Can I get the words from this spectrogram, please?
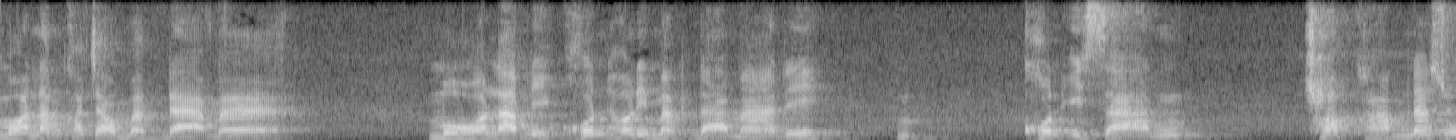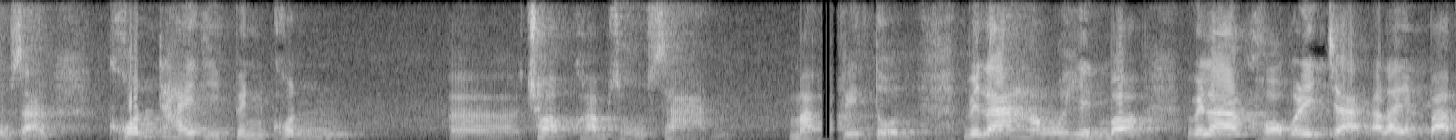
หมอลำเขาจะเอามักด่ามา หมอรับนี่คนเขานี่มักด่ามาเด้คนอีสานชอบความน่าสงสาร คนไทยที่เป็นคนอชอบความสงสาร มักที่ตน เวลาเขาเห็นบอกเวลาขอบริจาคอะไรปั๊บ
